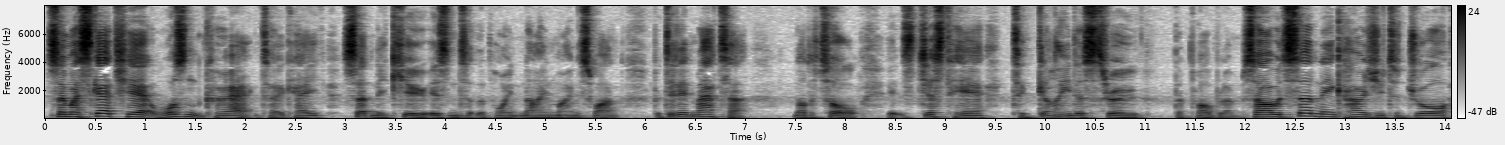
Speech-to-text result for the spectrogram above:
So my sketch here wasn't correct, okay? Certainly Q isn't at the point 9 minus 1. But did it matter? Not at all. It's just here to guide us through the problem. So I would certainly encourage you to draw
